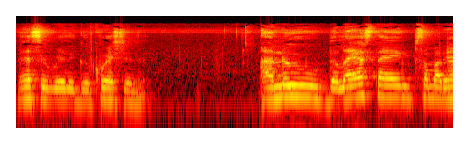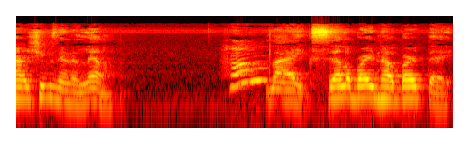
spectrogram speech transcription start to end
That's a really good question. I knew the last thing somebody heard she was in Atlanta, Huh? like celebrating her birthday,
